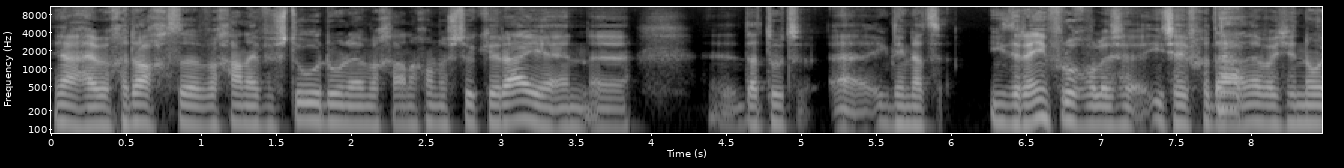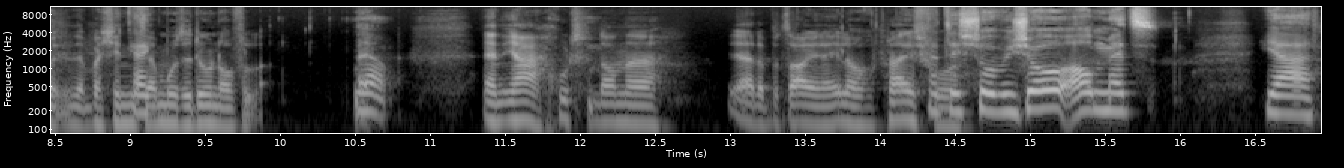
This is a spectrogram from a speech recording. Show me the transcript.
ja, hebben gedacht... Uh, we gaan even stoer doen en we gaan gewoon een stukje rijden. En uh, dat doet... ik denk dat iedereen vroeger wel eens iets heeft gedaan... Hè, wat, je nooit, wat je niet had moeten doen. Of, ja. En ja, goed, dan... ja, daar betaal je een hele hoge prijs voor. Het is sowieso al met ja, 99%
